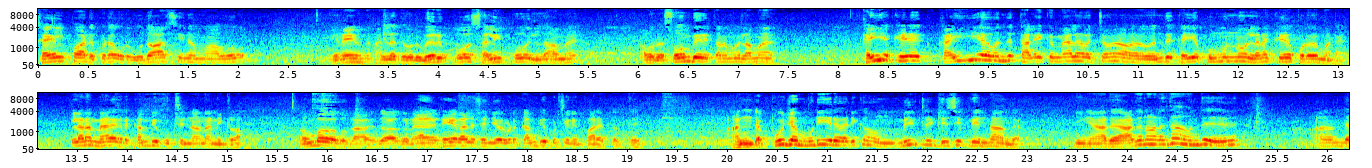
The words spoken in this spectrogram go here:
செயல்பாடு கூட ஒரு உதாசீனமாகவோ இறை அல்லது ஒரு வெறுப்போ சலிப்போ இல்லாமல் அவர் சோம்பேறித்தனமும் இல்லாமல் கையை கீழே கையை வந்து தலைக்கு மேலே வச்சவன் அவன் வந்து கையை கும்முன்னும் இல்லைன்னா கீழே போடவே மாட்டாங்க இல்லைன்னா மேலே இருக்கிற கம்பி பிடிச்சிருந்தானா நிற்கலாம் ரொம்ப இதுவாக நிறைய வேலை செஞ்சவர் கூட கம்பி பிடிச்சி நிற்பாரே தவிர்த்து. அந்த பூஜை முடிகிற வரைக்கும் மிலிட்ரி டிசிப்ளின் தான் அங்கே. நீங்கள் அது அதனால தான் வந்து அந்த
